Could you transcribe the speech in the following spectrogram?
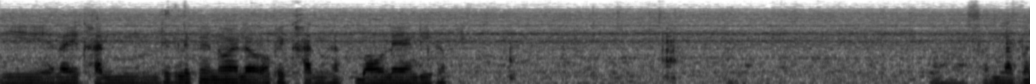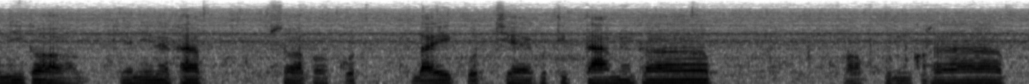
มีอะไรขันเล็กๆน้อยๆแล้วเอาไปขันครับเบาแรงดีครับอ่า สำหรับวันนี้ก็แค่นี้นะครับ ชอบก็กดไลค์ กดแชร์ กดติดตามนะครับ ขอบคุณครับ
